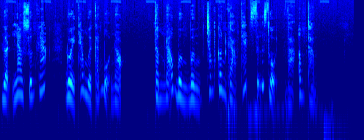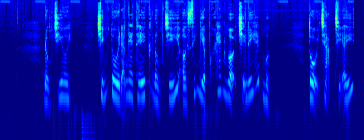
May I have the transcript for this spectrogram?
Luận lao xuống gác, đuổi theo người cán bộ nọ. tầm não bừng bừng trong cơn gào thét dữ dội và âm thầm. Đồng chí ơi, Chính tôi đã nghe thấy các đồng chí ở xí nghiệp khen ngợi chị Lý hết mực. Tội trạng chị ấy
